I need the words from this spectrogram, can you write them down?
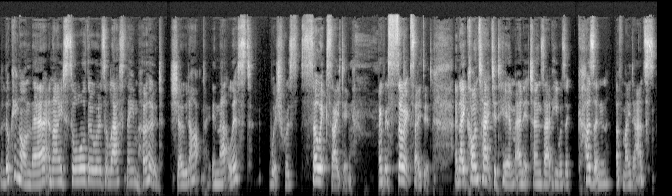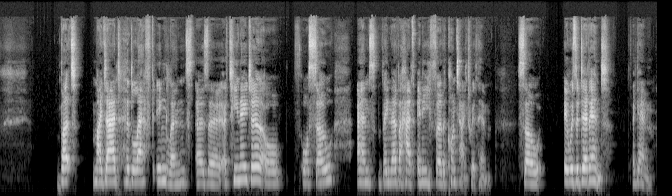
looking on there and I saw there was a last name Hurd showed up in that list, which was so exciting. I was so excited. And I contacted him, and it turns out he was a cousin of my dad's. But my dad had left England as a, a teenager or or so, and they never had any further contact with him. So it was a dead end again.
